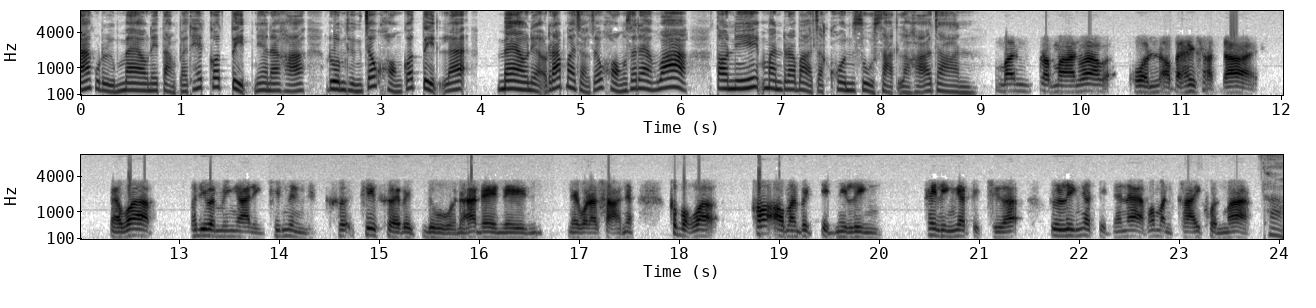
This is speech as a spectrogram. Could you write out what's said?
นัขหรือแมวในต่างประเทศก็ติดเนี่ยนะคะ รวมถึงเจ้าของก็ติดและ แมวเนี่ยรับมาจากเจ้าของแสดงว่า ตอนนี้มันระบาดจากคนสู่สัตว์เหรอคะอาจารย์ มันประมาณว่าคนเอาไปให้สัตว์ได้ แต่ว่าพอดีมันมีงานอีกชิ้นหนึ่งเคยที่เคยไปดูนะฮะในในในวารสารเนี่ยเขาบอกว่าเขาเอามันไปติดในลิง ให้ลิงเนี่ยติดเชื้อคือลิงเนี่ยติดแน่ๆเพราะมันคล้ายคนมากค่ะ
